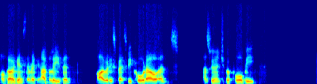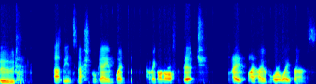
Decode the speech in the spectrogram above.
I'll go against everything I believe in, I would expect to be called out and, as we mentioned before, be booed at the international game when coming on or off the pitch by, by home or away fans.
